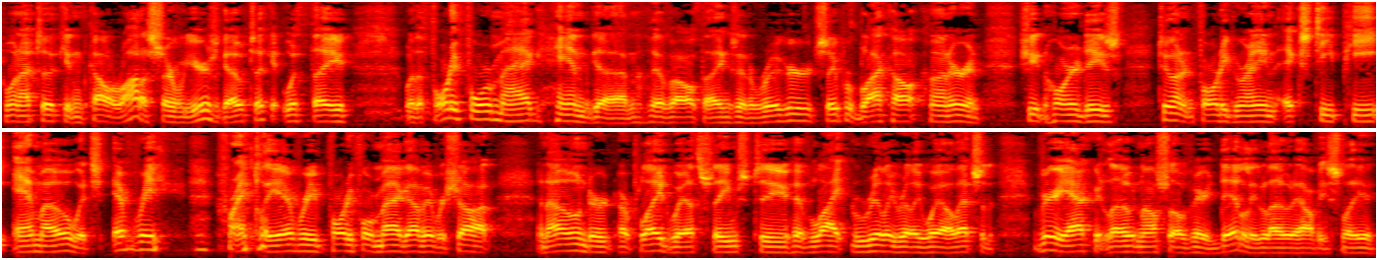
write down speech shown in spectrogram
one I took in Colorado several years ago. Took it with a with a 44 mag handgun of all things, and a Ruger Super Blackhawk Hunter, and shooting Hornady's 240 grain XTP ammo, which every, frankly, every 44 mag I've ever shot and owned or, or played with seems to have liked really, really well. That's a very accurate load and also a very deadly load, obviously.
